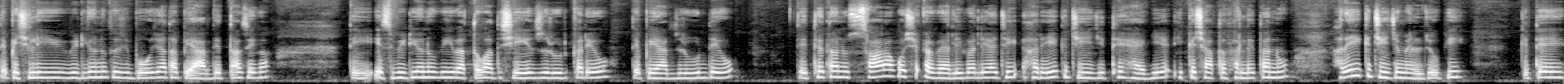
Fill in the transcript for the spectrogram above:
ਤੇ ਪਿਛਲੀ ਵੀਡੀਓ ਨੂੰ ਤੁਸੀਂ ਬਹੁਤ ਜ਼ਿਆਦਾ ਪਿਆਰ ਦਿੱਤਾ ਸੀਗਾ। ਤੇ ਇਸ ਵੀਡੀਓ ਨੂੰ ਵੀ ਵੱਧ ਤੋਂ ਵੱਧ ਸ਼ੇਅਰ ਜ਼ਰੂਰ ਕਰਿਓ ਤੇ ਪਿਆਰ ਜ਼ਰੂਰ ਦਿਓ। ਤੇ ਇੱਥੇ ਤੁਹਾਨੂੰ ਸਾਰਾ ਕੁਝ ਅਵੇਲੇਬਲ ਆ ਜੀ। ਹਰੇਕ ਚੀਜ਼ ਇੱਥੇ ਹੈਗੀ ਹੈ ਇੱਕ ਛੱਤ ਥੱਲੇ ਤੁਹਾਨੂੰ ਹਰੇਕ ਚੀਜ਼ ਮਿਲ ਜੂਗੀ। ਕਿਤੇ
